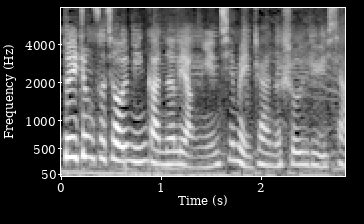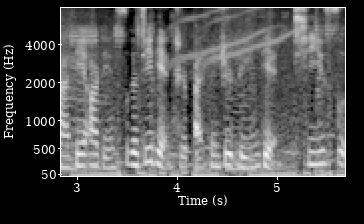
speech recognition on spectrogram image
对于政策较为敏感的两年期美债呢，收益率下跌二点四个基点至百分之零点七四。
